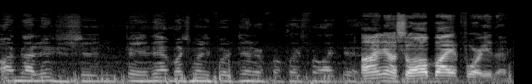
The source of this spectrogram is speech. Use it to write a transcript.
I'm not interested in paying that much money for a dinner for a place for like this. I know, so I'll buy it for you then.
